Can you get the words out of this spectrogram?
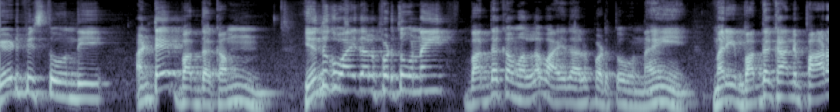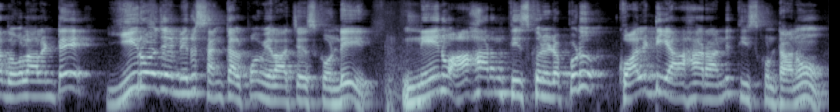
ఏడిపిస్తూ ఉంది. అంటే బద్ధకం. ఎందుకు వాయిదాలు పడుతూ ఉన్నాయి? బద్ధకం వల్ల వాయిదాలు పడుతూ ఉన్నాయి. మరి బద్ధకాన్ని పారదోలాలంటే ఈరోజే మీరు సంకల్పం ఇలా చేసుకోండి. నేను ఆహారం తీసుకునేటప్పుడు క్వాలిటీ ఆహారాన్ని తీసుకుంటాను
